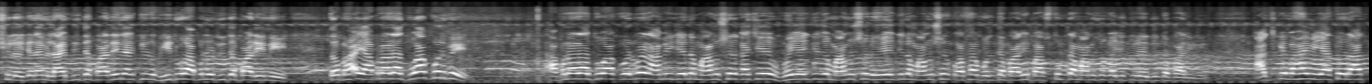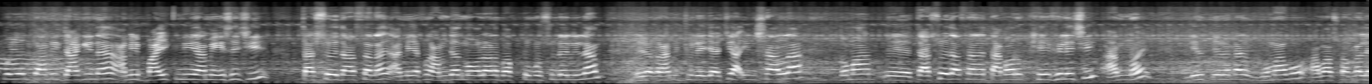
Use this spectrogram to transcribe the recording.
ছিল ওই জন্য আমি লাইভ দিতে পারিনি, আর কিন্তু ভিডিও আপলোড দিতে পারিনি। তো ভাই, আপনারা দোয়া করবে আপনারা দোয়া করবেন, আমি যেন মানুষের কাছে হয়ে যেন মানুষের হয়ে যেন মানুষের কথা বলতে পারি, বাস্তবটা মানুষের কাছে তুলে দিতে পারি। আজকে ভাই, আমি এত রাত পর্যন্ত আমি জাগি না, আমি বাইক নিয়ে আমি এসেছি চারশো দাস্তানায় আমি এখন আমজাদ মৌলানা বক্তব্য শুনে নিলাম এবার আমি চলে যাচ্ছি ইনশাআল্লাহ তোমার চারশো দাস্তানায় তাবারও খেয়ে ফেলেছি, আর নয় যেহেতু এলাকায় ঘুমাবো, আবার সকালে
